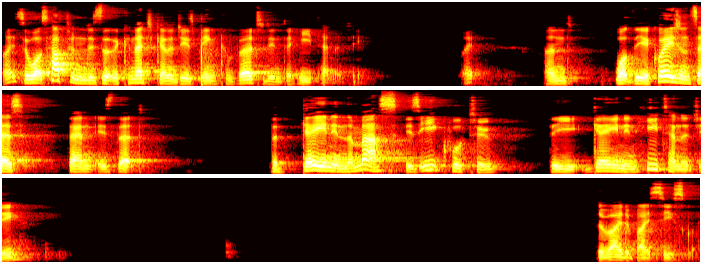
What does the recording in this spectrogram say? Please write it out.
Right? So what's happened is that the kinetic energy is being converted into heat energy. Right? And what the equation says then is that the gain in the mass is equal to the gain in heat energy divided by c squared.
